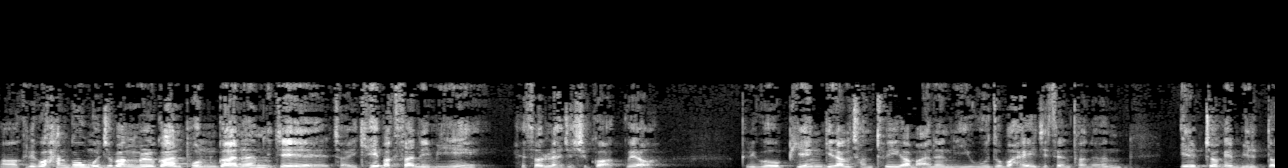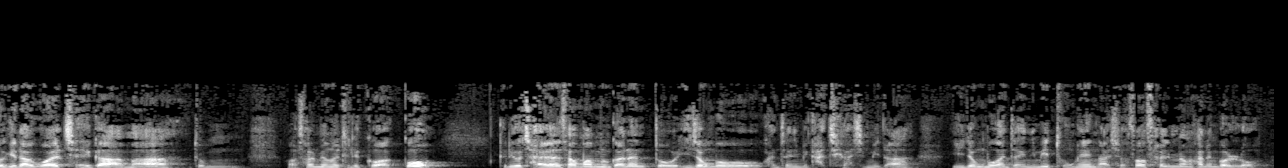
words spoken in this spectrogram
어, 그리고 항공우주박물관 본관은 이제 저희 K 박사님이 해설을 해주실 것 같고요. 그리고 비행기랑 전투기가 많은 이 우드바 헤이지 센터는 일종의 밀떡이라고 할 제가 아마 좀 어, 설명을 드릴 것 같고 그리고 자연사박물관은 또 이정모 관장님이 같이 가십니다. 이정모 관장님이 동행하셔서 설명하는 걸로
